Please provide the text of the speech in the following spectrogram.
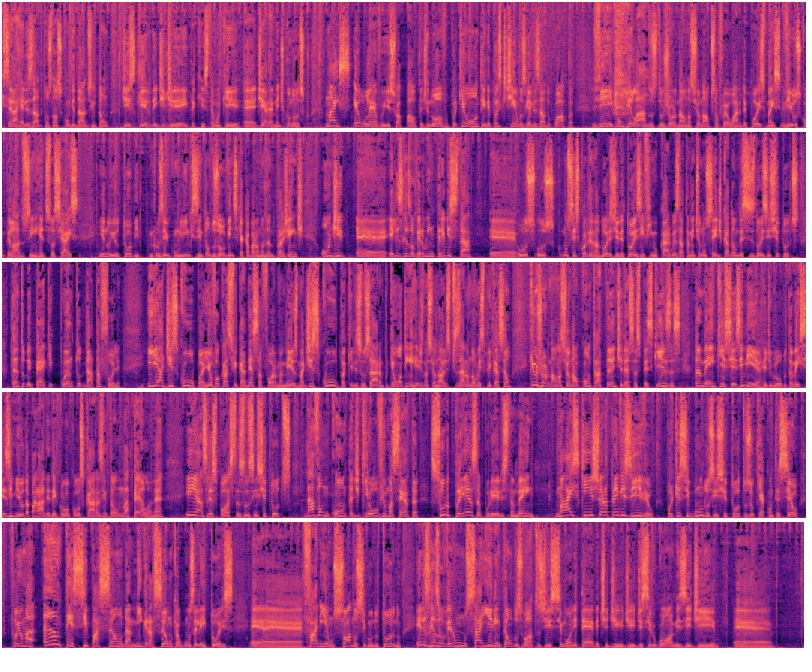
que será realizado com os nossos convidados, então, de esquerda e de direita, que estão aqui é, diariamente conosco. Mas eu levo isso à pauta de novo, porque ontem, depois que tínhamos realizado Copa, vi compilados do Jornal Nacional, que só foi ao ar depois, mas vi os compilados em redes sociais e no YouTube, inclusive com links, então, dos ouvintes que acabaram mandando pra gente, onde é, eles resolveram entrevistar é, os, os, não sei se coordenadores, diretores, enfim, o cargo exatamente eu não sei de cada um desses dois institutos, tanto do IPEC quanto Datafolha. E a desculpa, e eu vou classificar dessa forma mesmo, a desculpa que eles usaram, porque ontem em rede nacional eles precisaram dar uma explicação que o Jornal Nacional contratante dessas pesquisas também que se eximia, a Rede Globo também se eximiu da parada e daí colocou os caras então na tela, né? E as respostas dos institutos davam conta de que houve uma certa surpresa por eles também, mas que isso era previsível, porque segundo os institutos, o que aconteceu foi uma antecipação da migração que alguns eleitores é, fariam só no segundo turno. Eles resolveram sair então dos votos de Simone Tebet, de, de, de Ciro Gomes e de. É,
